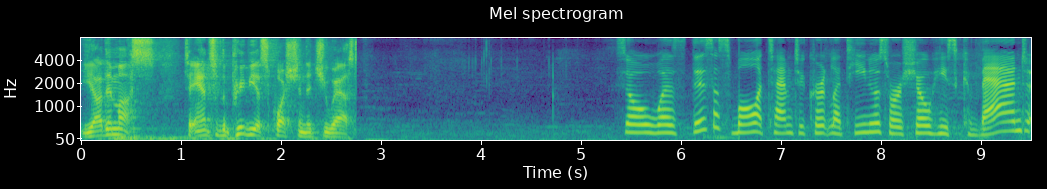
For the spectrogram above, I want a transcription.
y además, to answer the previous question that you asked. So, was this a small attempt to curb Latinos or show his command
